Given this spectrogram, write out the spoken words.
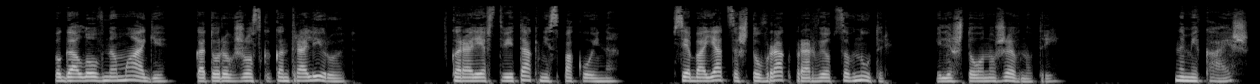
— поголовно маги, которых жестко контролируют. В королевстве и так неспокойно. Все боятся, что враг прорвется внутрь, или что он уже внутри. Намекаешь,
